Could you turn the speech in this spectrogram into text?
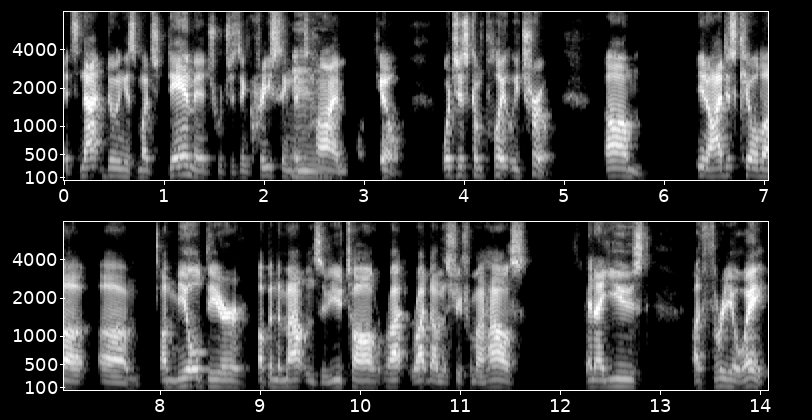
it's not doing as much damage, which is increasing the Mm. time of kill, which is completely true. Um, you know, I just killed a um, a mule deer up in the mountains of Utah, right right down the street from my house, and I used a 308,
